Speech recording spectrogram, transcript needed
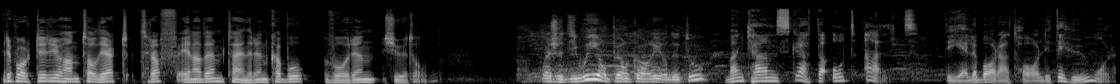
Reporter Johan Tolljert traff en av dem, tegneren Kabou, våren 2012. Man kan skratte åt alt. Det gjelder bare å ha litt humor,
